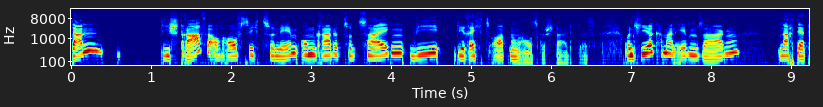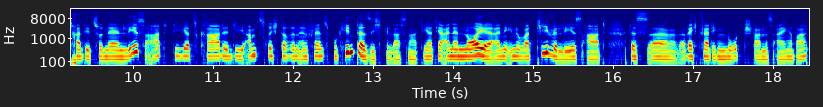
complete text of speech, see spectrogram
dann die Strafe auch auf sich zu nehmen, um gerade zu zeigen, wie die Rechtsordnung ausgestaltet ist. Und hier kann man eben sagen, nach der traditionellen Lesart, die jetzt gerade die Amtsrichterin in Flensburg hinter sich gelassen hat. Die hat ja eine neue, eine innovative Lesart des äh, rechtfertigen Notstandes eingebracht.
